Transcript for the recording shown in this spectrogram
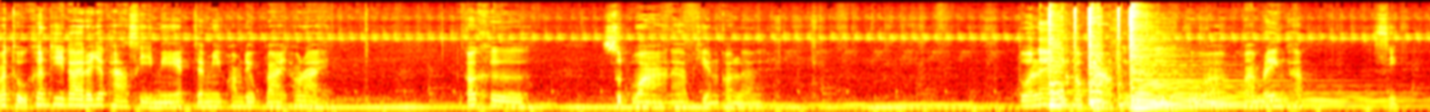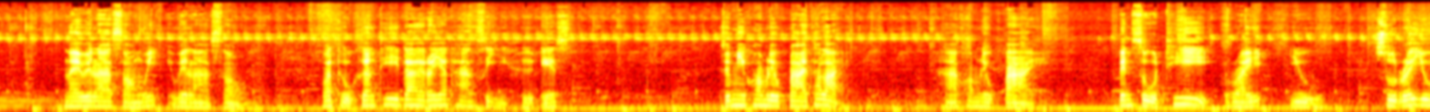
วัตถุเคลื่อนที่ได้ระยะทาง 4 เมตร จะมีความเร็วปลายเท่าไหร่ ก็คือ สุดวานะครับ เขียนก่อนเลย ตัวแรกที่เขากล่าวถึงคือตัวความเร่งครับ 10 ในเวลา 2 วิเวลา 2 วัตถุเคลื่อนที่ได้ระยะทาง 4 คือ s จะมีความเร็วปลายเท่าไหร่ หาความเร็วปลาย เป็นสูตรที่ right u สูตร right u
